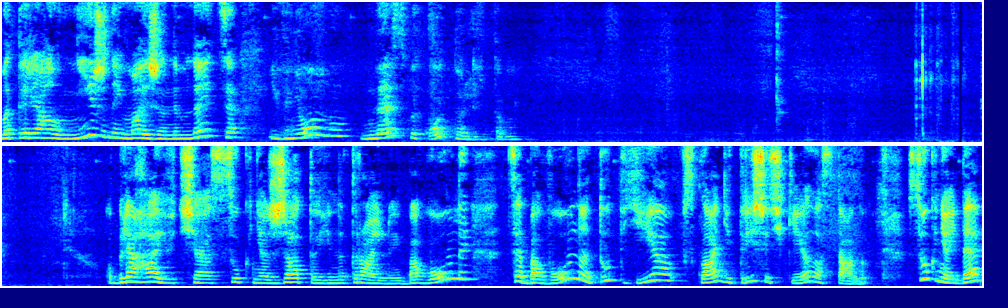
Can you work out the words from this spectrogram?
Матеріал ніжний, майже не мнеться, і в ньому не спекотно літом. Облягаюча сукня зжатої натуральної бавовни. Це бавовна, тут є в складі трішечки еластану. Сукня йде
